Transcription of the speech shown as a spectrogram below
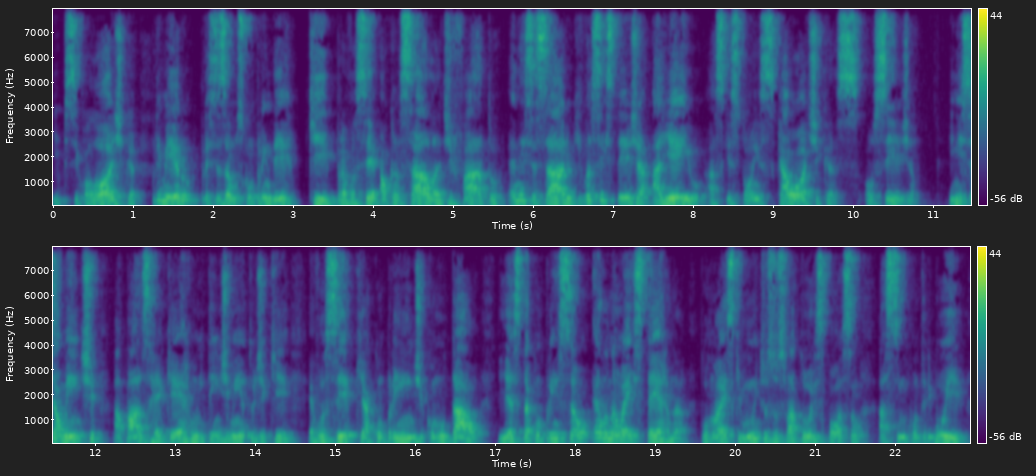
e psicológica, primeiro precisamos compreender que para você alcançá-la de fato é necessário que você esteja alheio às questões caóticas, ou seja, Inicialmente, a paz requer um entendimento de que é você que a compreende como tal, e esta compreensão ela não é externa, por mais que muitos dos fatores possam assim contribuir.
